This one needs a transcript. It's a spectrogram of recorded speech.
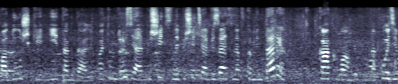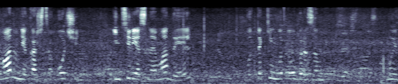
подушки и так далее. Поэтому, друзья, пишите, напишите обязательно в комментариях, как вам такой диван. Мне кажется, очень интересная модель. Вот таким вот образом мы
